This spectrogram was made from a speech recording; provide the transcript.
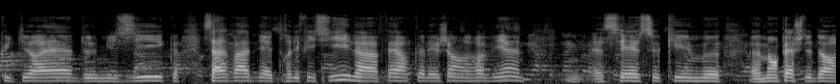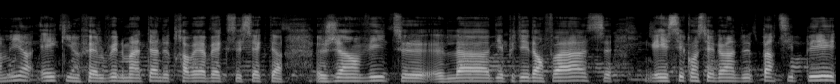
culturels, de musique. Ça va être difficile à faire que les gens reviennent. C'est ce qui m'empêche de dormir et qui me fait lever le matin de travailler avec ces secteurs. J'invite euh, la députée d'en face et ses conseillers de participer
